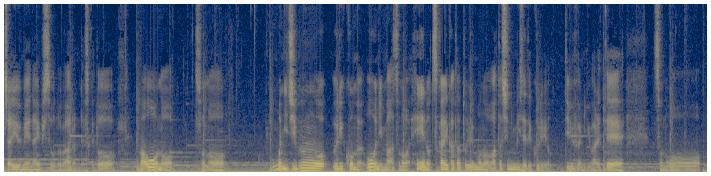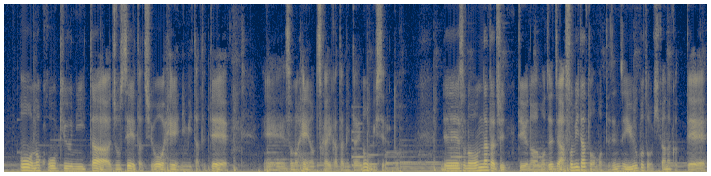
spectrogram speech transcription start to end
ちゃ有名なエピソードがあるんですけど、まあ、王のその王に自分を売り込む王にまあその兵の使い方というものを私に見せてくれよっていうふうに言われてその王の高級にいた女性たちを兵に見立てて、えー、その兵の使い方みたいのを見せると。でその女たちっていうのはもう全然遊びだと思って全然言うことを聞かなくって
